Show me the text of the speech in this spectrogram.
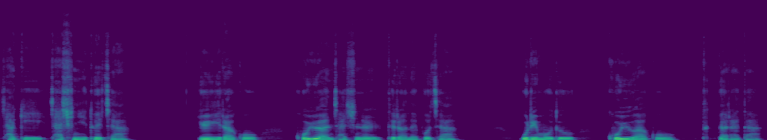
자기 자신이 되자. 유일하고 고유한 자신을 드러내보자. 우리 모두 고유하고 특별하다.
